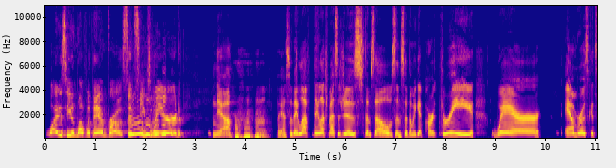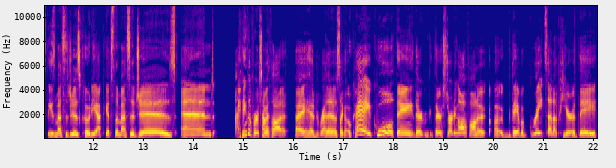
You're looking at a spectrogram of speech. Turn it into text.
Why is he in love with Ambrose? It seems weird. Yeah. But yeah, so they left they left messages to themselves, and so then we get part three where Ambrose gets these messages, Kodiak gets the messages, and I think the first time I thought I had read it, I was like, okay, cool. They they're they're starting off on a, a they have a great setup here. They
